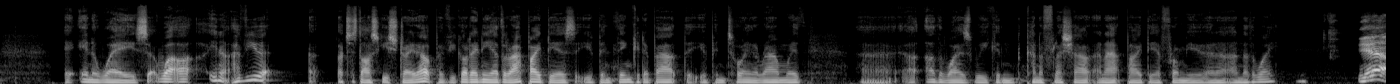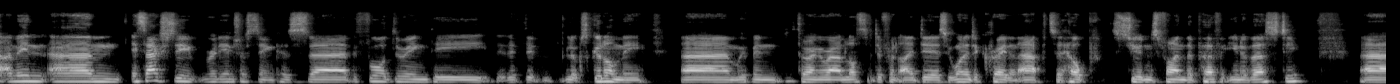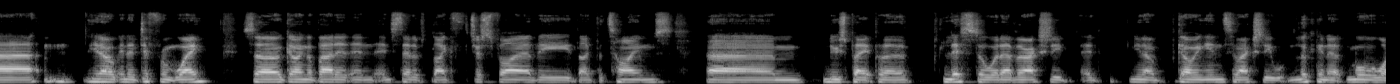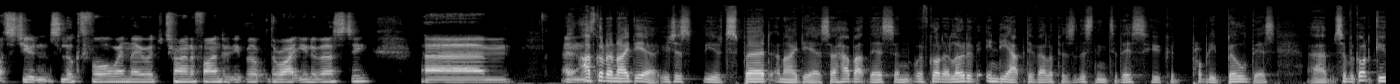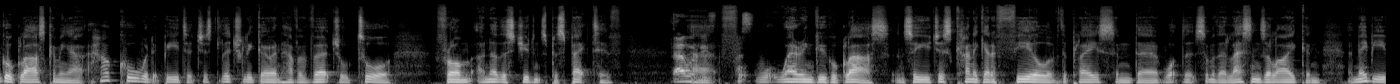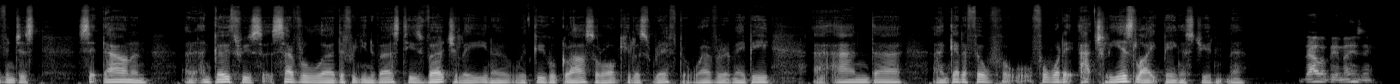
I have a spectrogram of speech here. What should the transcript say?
in a way. So, well, uh, you know, have you? Uh, I'll just ask you straight up. Have you got any other app ideas that you've been thinking about that you've been toying around with? Uh, otherwise, we can kind of flesh out an app idea from you in another way. Yeah, I mean, um, it's actually really interesting because uh, before doing the, it looks good on me, um, we've been throwing around lots of different ideas. We wanted to create an app to help students find the perfect university uh, you know, in a different way. So going about it and instead of like just via the like the Times um, newspaper list or whatever, actually, you know, going into actually looking at more what students looked for when they were trying to find the right university. Um, and I've got an idea. You just you've spurred an idea. So how about this? And we've got a load of indie app developers listening to this who could probably build this. Um, so we've got Google Glass coming out. How cool would it be to just literally go and have a virtual tour from another student's perspective? That would be uh, for, wearing Google Glass, and so you just kind of get a feel of the place and uh, what the, some of the lessons are like, and, and maybe even just sit down and and, and go through several uh, different universities virtually, you know, with Google Glass or Oculus Rift or wherever it may be, and uh, and get a feel for for what it actually is like being a student there. That would be amazing.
